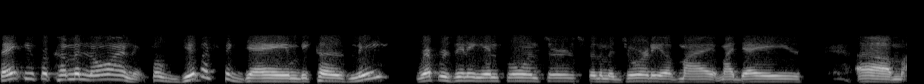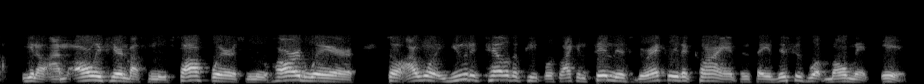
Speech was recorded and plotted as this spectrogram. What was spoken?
Thank you for coming on. So, give us the game because me representing influencers for the majority of my, my days, um, you know, I'm always hearing about some new software, some new hardware. So, I want you to tell the people so I can send this directly to clients and say, this is what Moment is.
